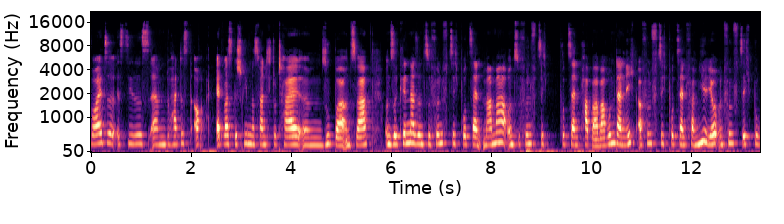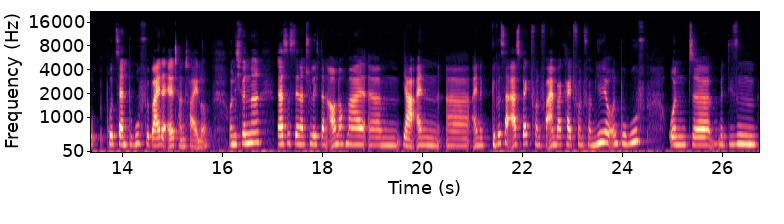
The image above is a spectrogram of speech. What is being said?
wollte, ist dieses, ähm, du hattest auch etwas geschrieben, das fand ich total ähm, super. Und zwar, unsere Kinder sind zu 50 Prozent Mama und zu 50 Prozent Papa. Warum dann nicht auf 50 Prozent Familie und 50 Prozent Beruf für beide Elternteile? Und ich finde, das ist ja natürlich dann auch nochmal ähm, ja, ein äh, ein gewisser Aspekt von Vereinbarkeit von Familie und Beruf. Und äh, mit diesem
